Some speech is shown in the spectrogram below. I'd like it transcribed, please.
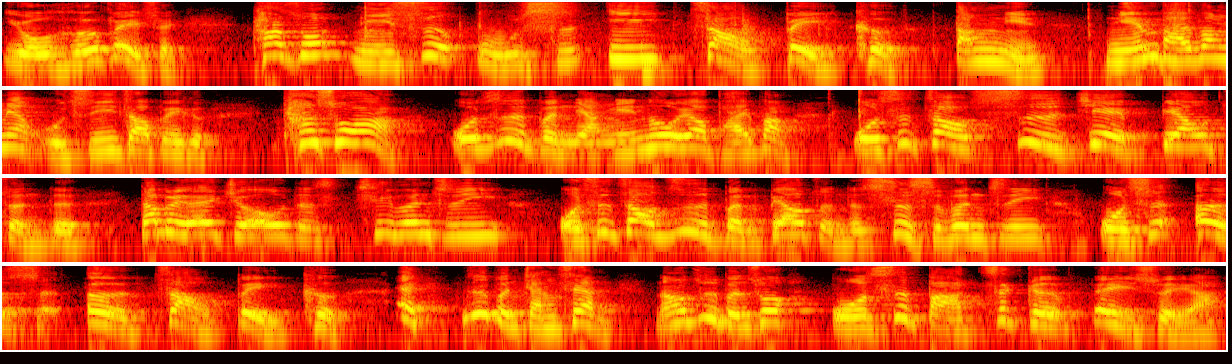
有核废水。他说：“你是五十一兆贝克，当年年排放量五十一兆贝克。”他说：“啊，我日本两年后要排放，我是照世界标准的 WHO 的七分之一，我是照日本标准的四十分之一，我是二十二兆贝克。”哎，日本讲这样，然后日本说：“我是把这个废水啊，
